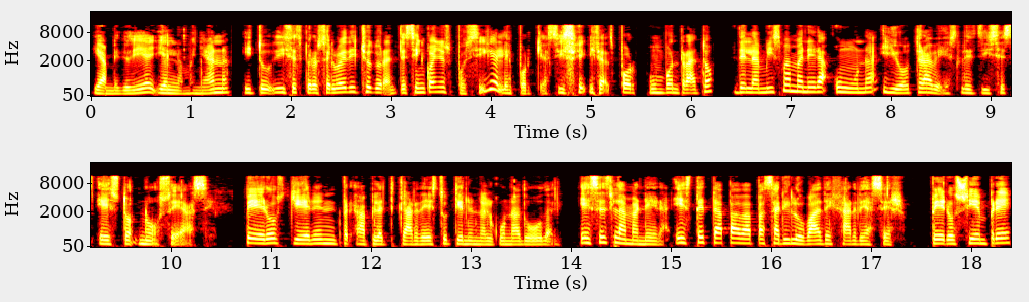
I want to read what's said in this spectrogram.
y a mediodía y en la mañana. Y tú dices, pero se lo he dicho durante cinco años, pues síguele, porque así seguirás por un buen rato. De la misma manera, una y otra vez les dices, esto no se hace pero quieren a platicar de esto, tienen alguna duda. Esa es la manera. Esta etapa va a pasar y lo va a dejar de hacer. Pero siempre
